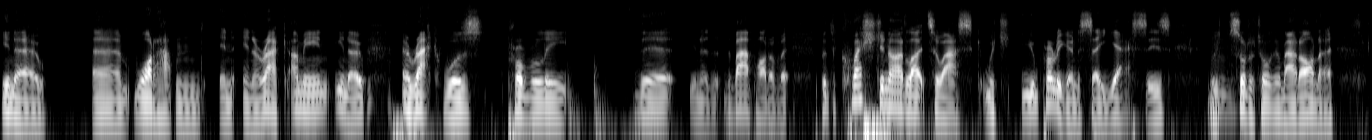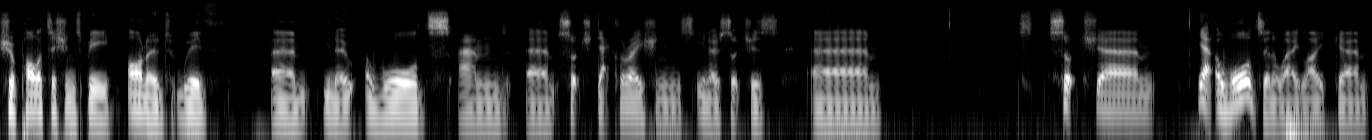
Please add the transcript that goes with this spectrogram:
you know um, what happened in in Iraq I mean you know Iraq was probably the you know the, the bad part of it but the question I'd like to ask which you're probably going to say yes is we're Mm. sort of talking about honor should politicians be honored with um, you know, awards and um, such declarations, you know, such as um, s- such um, yeah awards in a way, like um,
